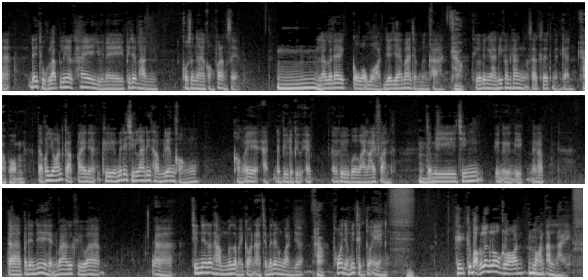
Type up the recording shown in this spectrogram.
ได้ถูกรับเลือกให้อยู่ในพิพิธภัณฑ์โฆษณาของฝรั่งเศสอืมแล้วก็ได้โกลอวอร์ดเยอะแยะมากจากเมืองคานครับถือว่าเป็นงานที่ค่อนข้างสักเซสเหมือนกัน ครับผม แต่พอย้อนกลับไปเนี่ยคือไม่ได้ชิ้นแรกที่ทำเรื่องของของ A at WWF ก็คือ World Wildlife Fund อืจะมีชิ้นอื่น ๆอีกนะครับ แต่ประเด็นที่เห็นว่าก็คือว่าเอ่อ ชิ้นเนี้ยถ้าทำเมื่อสมัยก่อนอาจจะไม่ได้รางวัลเยอะครับเพราะว่ายังไม่ถึงตัวเอง คือคือบอกเรื่องโลกร้อนอืมร้อนอะไร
